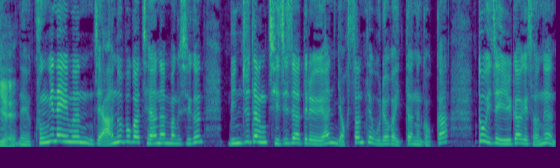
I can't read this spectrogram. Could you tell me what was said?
예. 네, 국민의힘은 이제 안 후보가 제안한 방식은 민주당 지지자들에 의한 역선택 우려가 있다는 것과 또 이제 일각에서는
